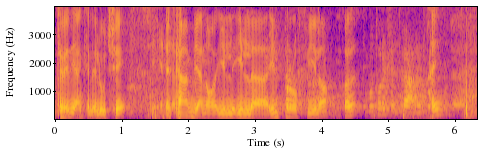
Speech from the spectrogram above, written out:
Che vedi anche le luci sì, cambiano il, il, il profilo. Cosa? Il motore centrale. Eh?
